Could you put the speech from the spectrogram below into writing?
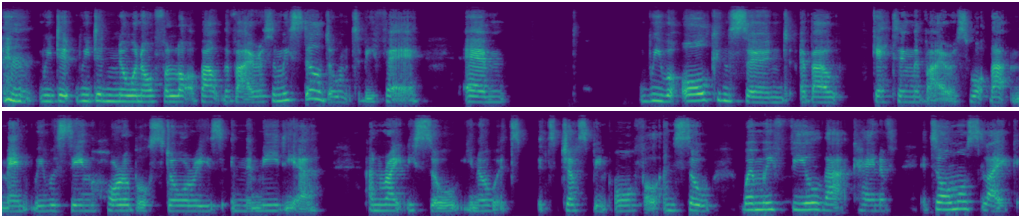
of we did we didn't know an awful lot about the virus and we still don't to be fair. Um, we were all concerned about getting the virus what that meant. We were seeing horrible stories in the media and rightly so you know it's it's just been awful. And so when we feel that kind of it's almost like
